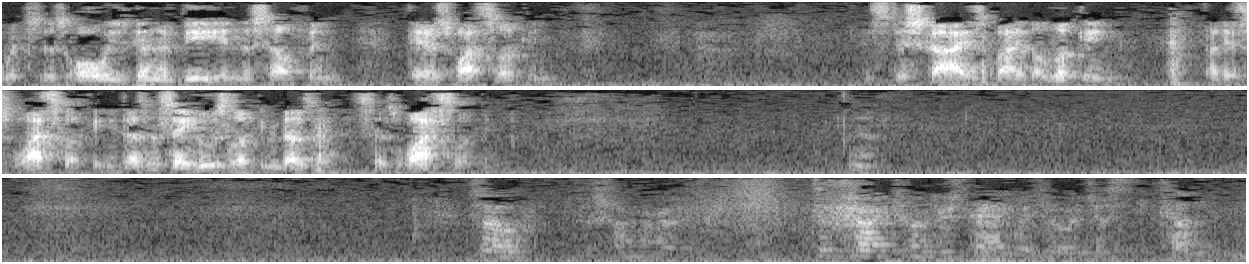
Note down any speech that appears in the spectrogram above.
which there's always going to be in the selfing, there's what's looking. It's disguised by the looking, but it's what's looking. It doesn't say who's looking, does it? It says what's looking. So, to summarize, to try to understand what you were just telling me,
